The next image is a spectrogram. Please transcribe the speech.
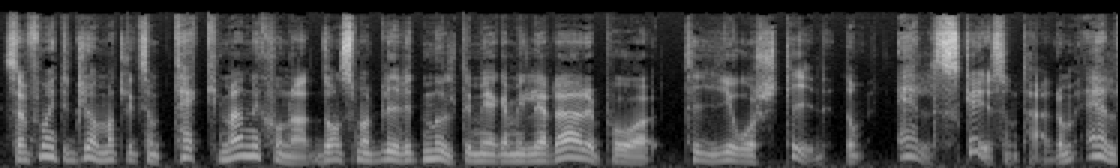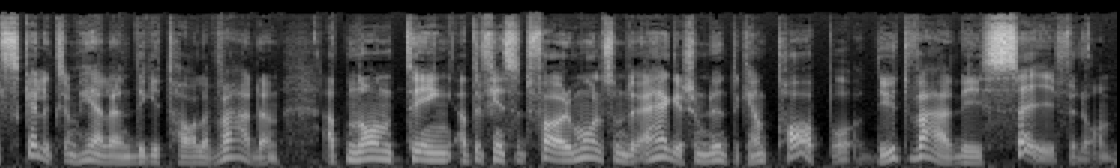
Sen får man inte glömma att liksom techmänniskorna, de som har blivit multimegamiljardärer på tio års tid, de älskar ju sånt här. De älskar liksom hela den digitala världen. Att, någonting, att det finns ett föremål som du äger som du inte kan ta på, det är ju ett värde i sig för dem.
